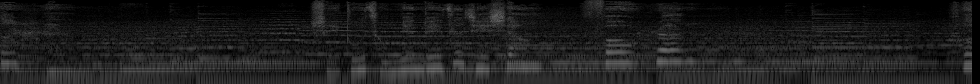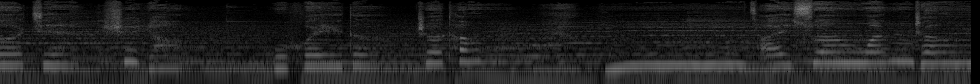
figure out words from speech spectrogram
个人？谁不曾面对自己想否认？和解需要无悔的折腾，嗯，才算完整。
